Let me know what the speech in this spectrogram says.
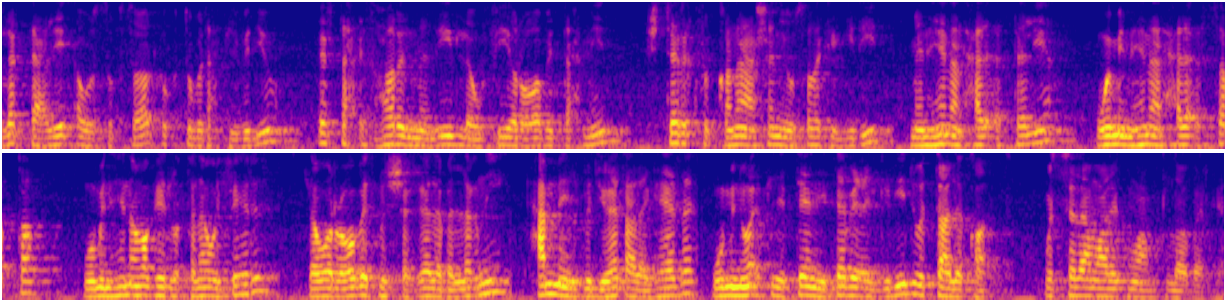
لو لك تعليق أو استفسار اكتبه تحت الفيديو. افتح إظهار المزيد لو في روابط تحميل. اشترك في القناة عشان يوصلك الجديد. من هنا الحلقة التالية ومن هنا الحلقة السابقة ومن هنا واجهة القناة والفهرس. لو الروابط مش شغالة بلغني. حمل الفيديوهات على جهازك ومن وقت للتاني تابع الجديد والتعليقات. والسلام عليكم ورحمة الله وبركاته.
